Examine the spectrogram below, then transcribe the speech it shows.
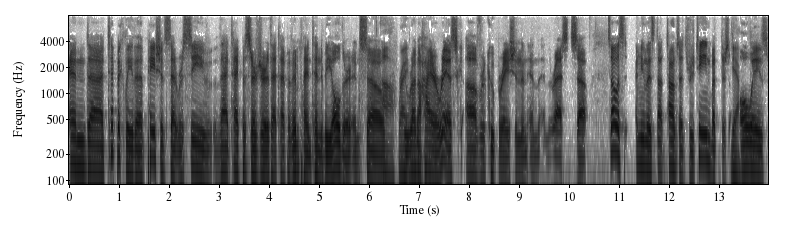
And uh, typically, the patients that receive that type of surgery or that type of implant tend to be older, and so Ah, right. you run a higher risk of recuperation and, and, and the rest. So, so it's I mean, as Tom said, it's routine, but there's Yeah. always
